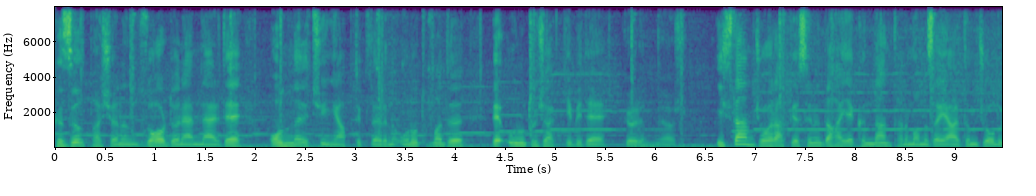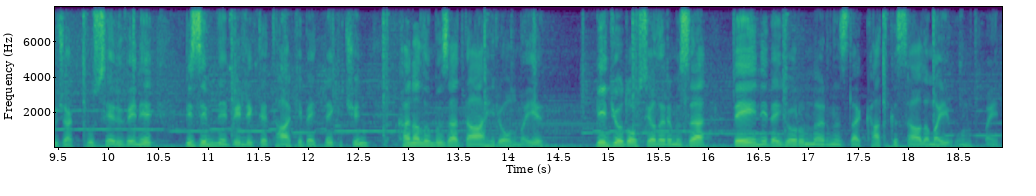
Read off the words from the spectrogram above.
Kızıl Paşa'nın zor dönemlerde onlar için yaptıklarını unutmadı ve unutacak gibi de görünmüyor. İslam coğrafyasını daha yakından tanımamıza yardımcı olacak bu serüveni bizimle birlikte takip etmek için kanalımıza dahil olmayı, video dosyalarımıza beğeni ve yorumlarınızla katkı sağlamayı unutmayın.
